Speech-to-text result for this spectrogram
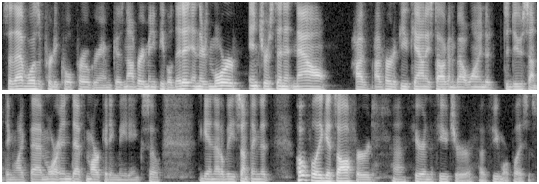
so that was a pretty cool program because not very many people did it, and there's more interest in it now. I've I've heard a few counties talking about wanting to, to do something like that, more in depth marketing meetings. So again, that'll be something that hopefully gets offered uh, here in the future, a few more places.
